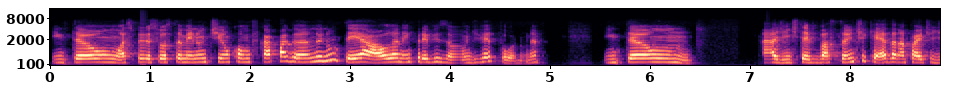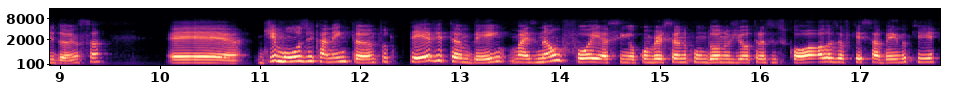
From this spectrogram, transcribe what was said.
Então, as pessoas também não tinham como ficar pagando e não ter a aula nem previsão de retorno, né? Então, a gente teve bastante queda na parte de dança. É, de música, nem tanto. Teve também, mas não foi assim. Eu conversando com donos de outras escolas, eu fiquei sabendo que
